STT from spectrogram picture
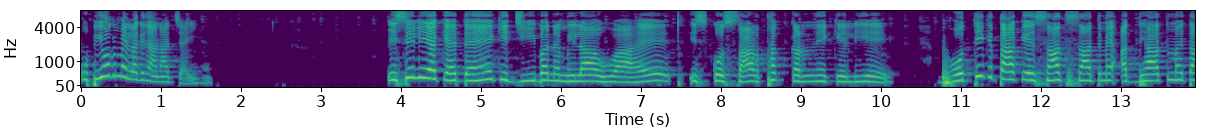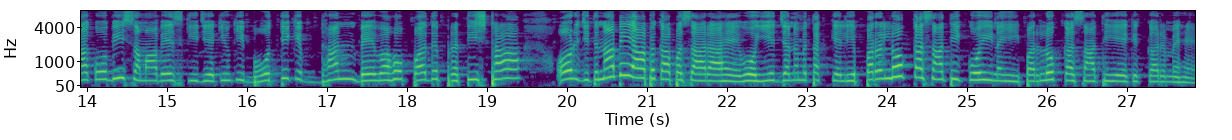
उपयोग में लग जाना चाहिए। इसीलिए कहते हैं कि जीवन मिला हुआ है तो इसको सार्थक करने के लिए भौतिकता के साथ साथ में अध्यात्मता को भी समावेश कीजिए, क्योंकि भौतिक धन बेवह पद, प्रतिष्ठा और जितना भी आपका पसारा है, वो ये जन्म तक के लिए परलोक का साथी कोई नहीं, परलोक का साथी एक कर्म है।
